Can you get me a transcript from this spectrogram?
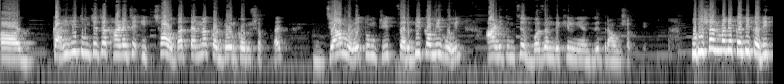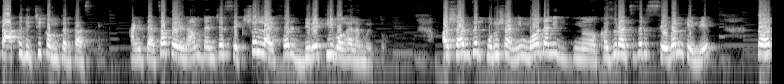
काहीही तुमच्या ज्या खाण्याच्या इच्छा होतात त्यांना कंट्रोल करू शकतात. ज्यामुळे तुमची चरबी कमी होईल आणि तुमचे वजन देखील नियंत्रित राहू शकते. पुरुषांमध्ये कधी कधी ताकदीची कमतरता असते आणि त्याचा परिणाम त्यांच्या सेक्शुअल लाईफवर डिरेक्टली बघायला मिळतो. अशात जर पुरुषांनी मध आणि खजुराचे जर सेवन केले तर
